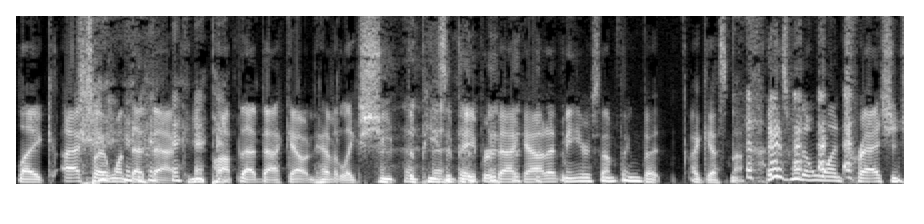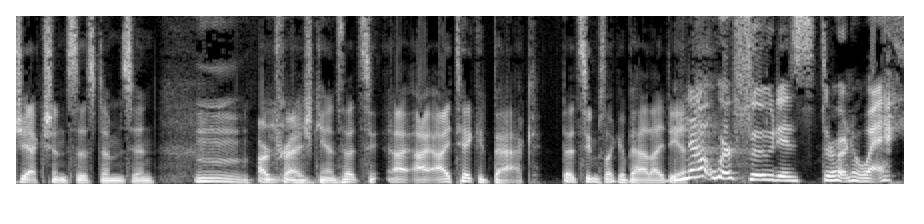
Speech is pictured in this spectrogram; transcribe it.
Like, actually, I want that back. Can you pop that back out and have it like shoot the piece of paper back out at me or something? But I guess not. I guess we don't want trash ejection systems in mm. our trash cans. That's I, I, I take it back. That seems like a bad idea. Not where food is thrown away.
